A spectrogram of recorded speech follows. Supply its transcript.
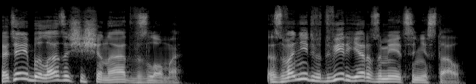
хотя и была защищена от взлома. Звонить в дверь я, разумеется, не стал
